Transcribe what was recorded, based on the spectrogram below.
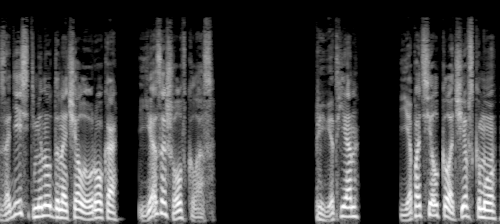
За 10 минут до начала урока я зашел в класс. «Привет, Ян». Я подсел к Калачевскому,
